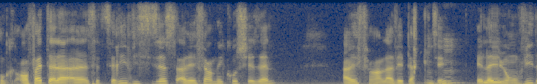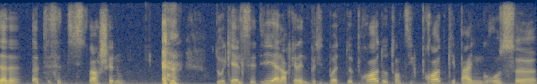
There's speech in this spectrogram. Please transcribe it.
donc en fait, elle a- cette série, This Is Us, avait fait un écho chez elle, avait fait l'avait percuté. Mhm. et elle a eu envie d'adapter cette histoire chez nous. Donc, elle s'est dit, alors qu'elle a une petite boîte de prod, Authentic Prod, qui est pas une grosse. euh,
